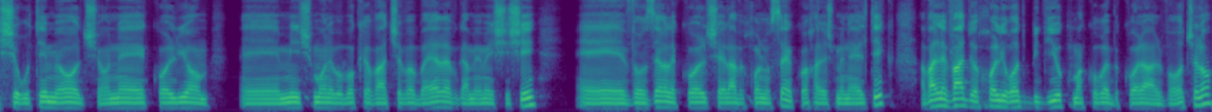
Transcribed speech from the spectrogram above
שירותי מאוד שעונה כל יום אה, מ-8 בבוקר ועד 7 בערב, גם ימי שישי, אה, ועוזר לכל שאלה וכל נושא, לכל אחד יש מנהל תיק, אבל לבד הוא יכול לראות בדיוק מה קורה בכל ההלוואות שלו,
